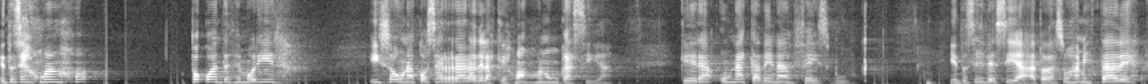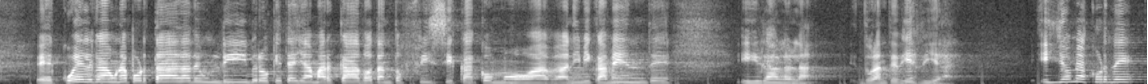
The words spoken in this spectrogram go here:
Entonces Juanjo, poco antes de morir, hizo una cosa rara de las que Juanjo nunca hacía, que era una cadena en Facebook. Y entonces decía a todas sus amistades, eh, cuelga una portada de un libro que te haya marcado tanto física como anímicamente y bla, bla, bla, durante 10 días. Y yo me acordé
